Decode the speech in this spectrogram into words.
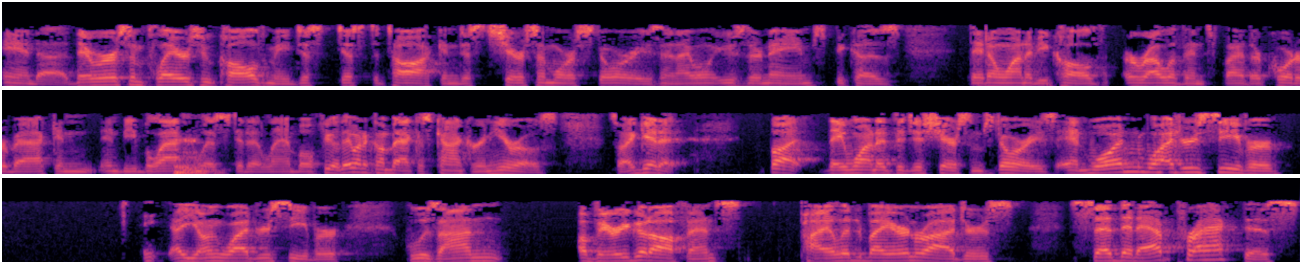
And uh, there were some players who called me just just to talk and just share some more stories, and I won't use their names because they don't want to be called irrelevant by their quarterback and, and be blacklisted at Lambeau Field. They want to come back as conquering heroes, so I get it. But they wanted to just share some stories. And one wide receiver, a young wide receiver, who was on a very good offense, piloted by Aaron Rodgers, said that at practice,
